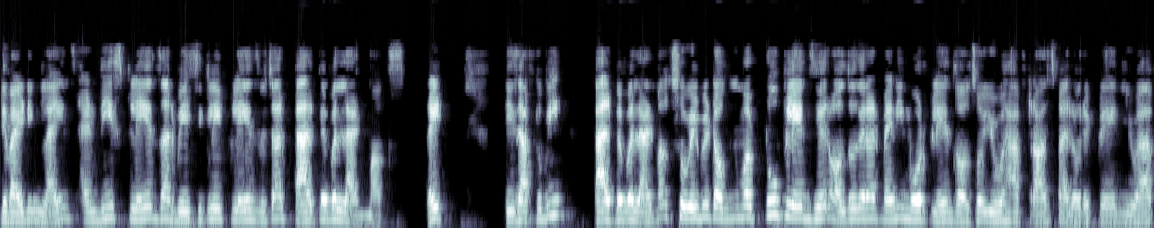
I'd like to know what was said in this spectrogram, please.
dividing lines and these planes are basically planes which are palpable landmarks, right? These have to be palpable landmarks. So we'll be talking about two planes here, although there are many more planes also. You have transpyloric plane, you have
